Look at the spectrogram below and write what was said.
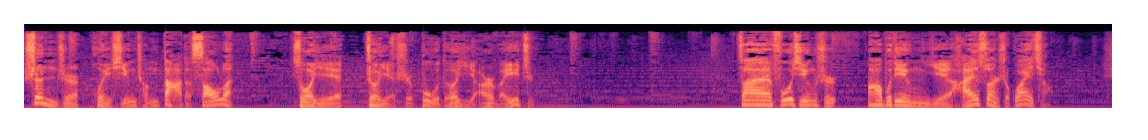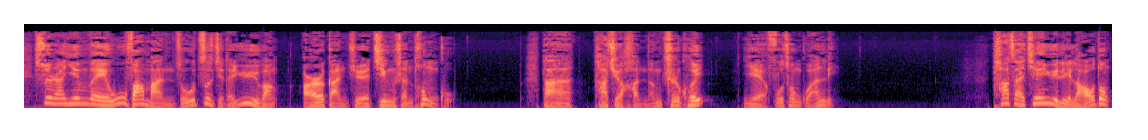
甚至会形成大的骚乱，所以这也是不得已而为之。在服刑时，阿布定也还算是乖巧，虽然因为无法满足自己的欲望而感觉精神痛苦，但他却很能吃亏，也服从管理。他在监狱里劳动。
